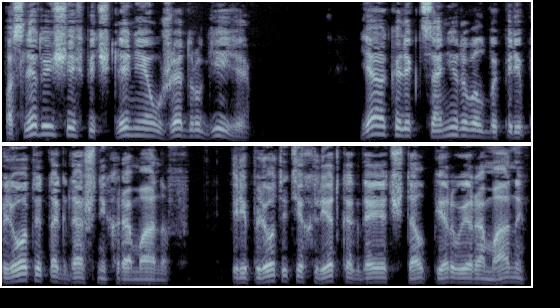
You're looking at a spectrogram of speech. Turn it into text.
Последующие впечатления уже другие. Я коллекционировал бы переплеты тогдашних романов, переплеты тех лет, когда я читал первые романы,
